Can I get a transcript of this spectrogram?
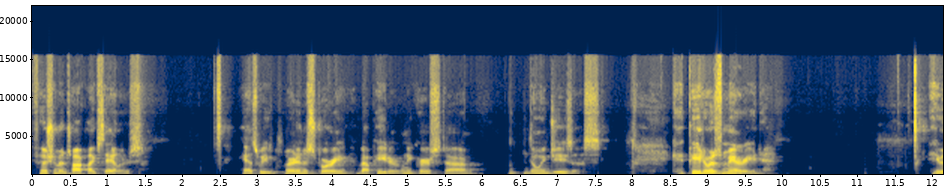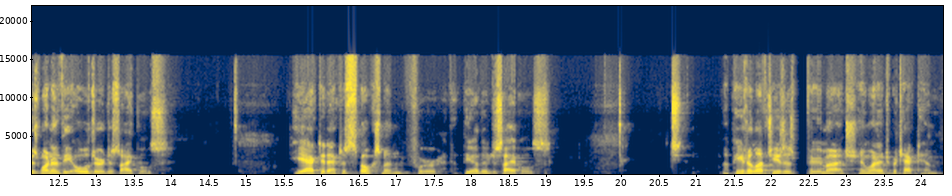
Fishermen talk like sailors as we learn in the story about Peter when he cursed uh, knowing Jesus. Okay, Peter was married. He was one of the older disciples. He acted as a spokesman for the other disciples. Peter loved Jesus very much and wanted to protect him,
